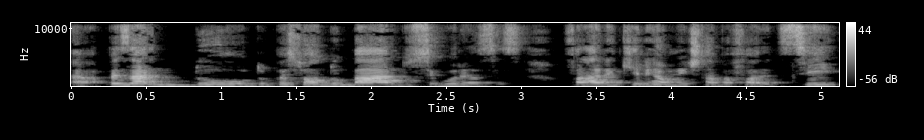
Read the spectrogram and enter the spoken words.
apesar do, do pessoal do bar, dos seguranças, falarem que ele realmente estava fora de si,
